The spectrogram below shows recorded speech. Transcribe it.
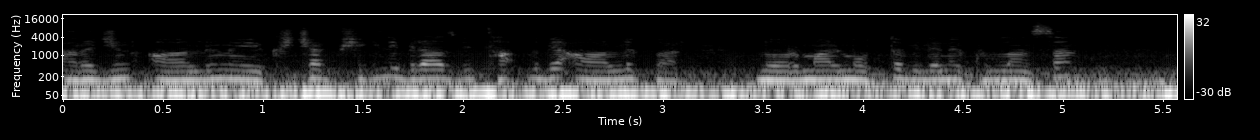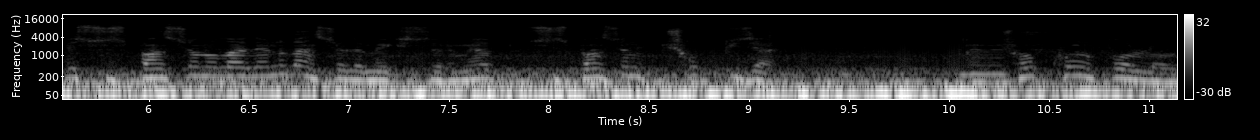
Aracın ağırlığına yakışacak bir şekilde biraz bir tatlı bir ağırlık var. Normal modda bile ne kullansan. Ve süspansiyon olaylarını ben söylemek istiyorum ya. Süspansiyonu çok güzel. Evet. Çok konforlu.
